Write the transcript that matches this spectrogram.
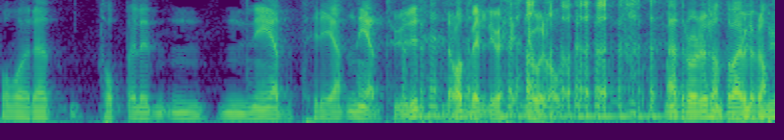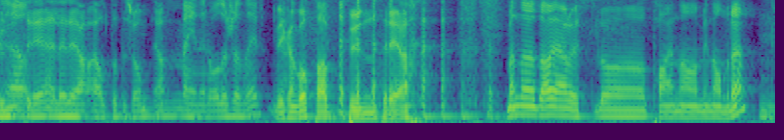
på vår eh, topp Eller nedtre nedturer. Det var et veldig uheldig ordvalg. Men jeg tror dere skjønte hva jeg ville fram til. Bunn tre, eller ja, alt ettersom. Ja. Mener hva du skjønner. Vi kan godt ta bunn tre. Men eh, da har jeg lyst til å ta en av mine andre. Eh,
